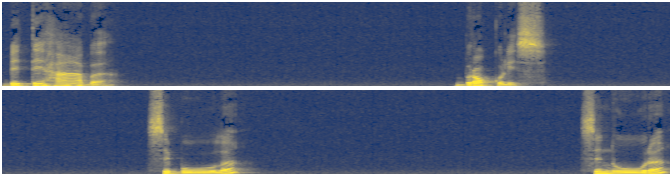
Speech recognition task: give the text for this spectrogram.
beterraba, brócolis, cebola, cenoura,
